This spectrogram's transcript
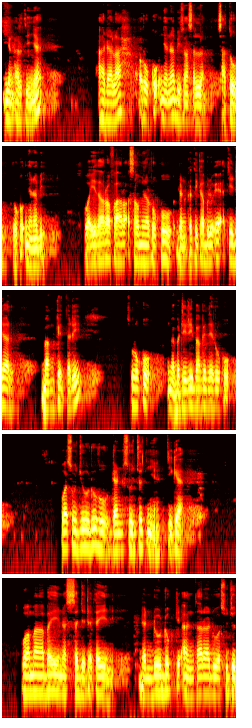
Yang artinya adalah rukuknya Nabi SAW. Satu, rukuknya Nabi. Wa idza rafa ra'sahu min ruku dan ketika beliau i'tidal bangkit dari ruku, nggak berdiri bangkit dari ruku wa sujuduhu dan sujudnya tiga wa ma bainas sajdataini dan duduk di antara dua sujud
